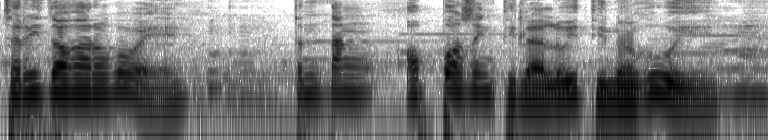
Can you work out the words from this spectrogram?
cerita karo kowe Hmm. tentang opo sing dilalui dino kuwi, Hmm.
